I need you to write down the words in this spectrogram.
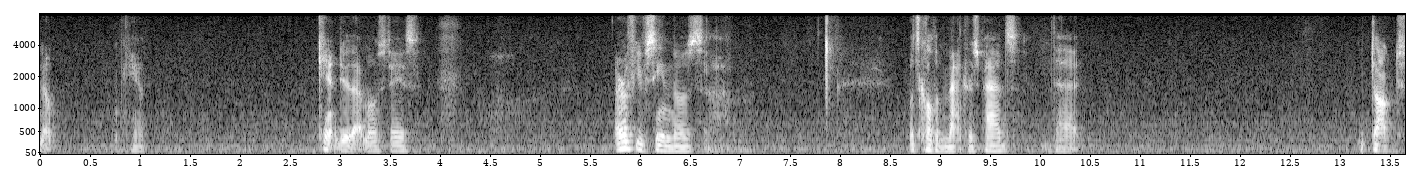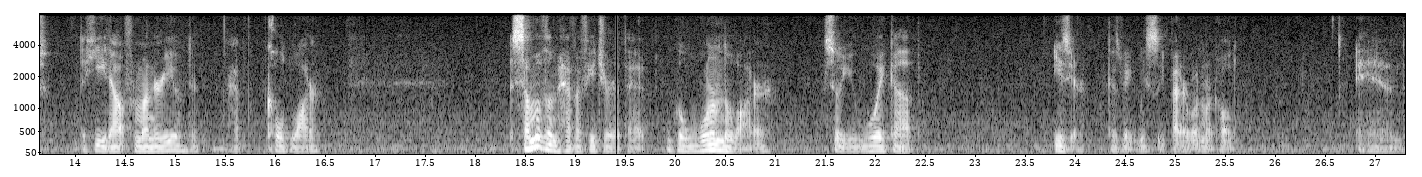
No, can't. Can't do that most days. I don't know if you've seen those, uh, what's called the mattress pads that duct the heat out from under you to have cold water. Some of them have a feature that will warm the water so you wake up easier because we, we sleep better when we're cold. And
